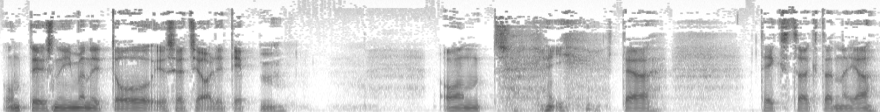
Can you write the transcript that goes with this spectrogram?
und der ist noch immer nicht da, ihr seid ja alle Deppen. Und der Text sagt dann, naja,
